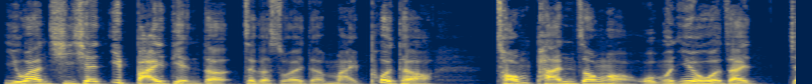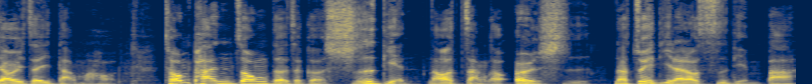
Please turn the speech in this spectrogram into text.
一万七千一百点的这个所谓的买 put 哦，从盘中哦，我们因为我在交易这一档嘛哈，从盘中的这个十点，然后涨到二十，那最低来到四点八，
